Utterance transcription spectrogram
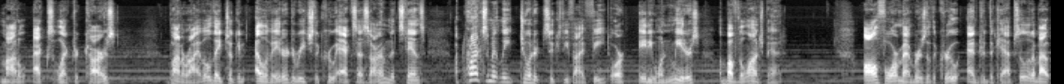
Model X electric cars. Upon arrival, they took an elevator to reach the crew access arm that stands approximately 265 feet or 81 meters above the launch pad. All four members of the crew entered the capsule at about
